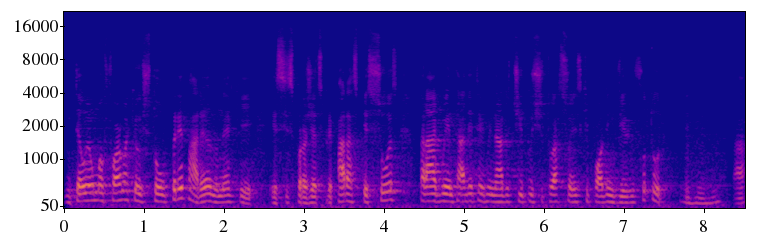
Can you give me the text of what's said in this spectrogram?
Então é uma forma que eu estou preparando, né, que esses projetos preparam as pessoas para aguentar determinado tipo de situações que podem vir no futuro. Uhum. Tá?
